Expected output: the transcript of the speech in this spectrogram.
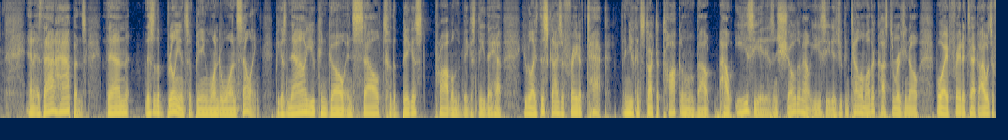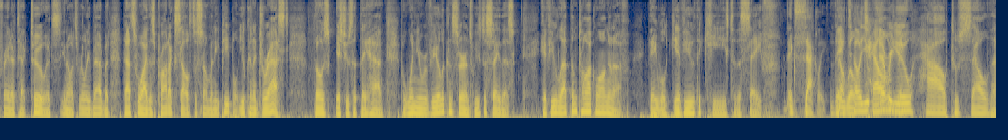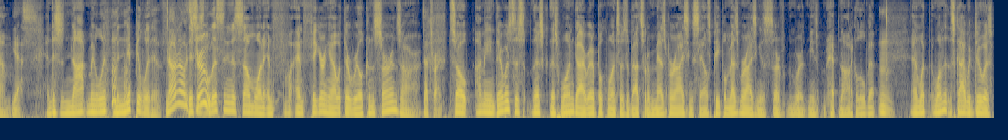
And as that happens, then this is the brilliance of being one to one selling because now you can go and sell to the biggest problem, the biggest need they have. You realize this guy's afraid of tech. And you can start to talk to them about how easy it is and show them how easy it is. You can tell them other customers, you know, boy, afraid of tech. I was afraid of tech too. It's, you know, it's really bad, but that's why this product sells to so many people. You can address those issues that they had. But when you reveal the concerns, we used to say this if you let them talk long enough, they will give you the keys to the safe. exactly. They They'll will tell you everything. you how to sell them. Yes. And this is not manip- manipulative. No, no, it's this true. is listening to someone and f- and figuring out what their real concerns are. That's right. So, I mean, there was this this this one guy I read a book once. It was about sort of mesmerizing salespeople. Mesmerizing is sort of where it means hypnotic a little bit. Mm. And what one that this guy would do is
